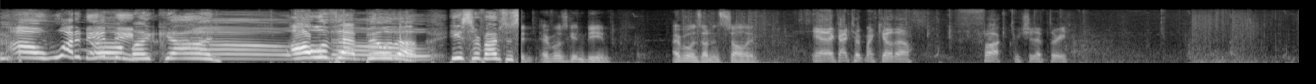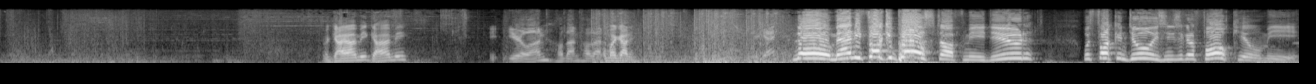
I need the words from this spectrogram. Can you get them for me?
Oh, what an Oh ending. Oh, my god! Oh, All of that no. build up. He survives. His- Everyone's getting beamed. Everyone's uninstalling. Yeah, that guy took my kill though. Fuck, we should have three. A guy on me, guy on me. Y- You're alone. Hold on, hold on. Oh my god. You okay? No, man, he fucking barrel stuffed me, dude. With fucking dualies, and he's gonna full kill me.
